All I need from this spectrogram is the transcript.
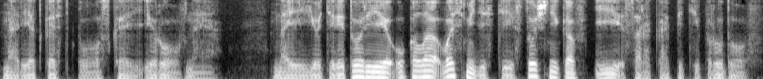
на редкость плоская и ровная. На ее территории около 80 источников и 45 прудов.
